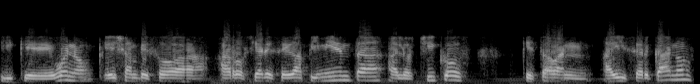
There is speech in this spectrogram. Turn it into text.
y que, bueno, que ella empezó a, a rociar ese gas pimienta a los chicos que estaban ahí cercanos,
